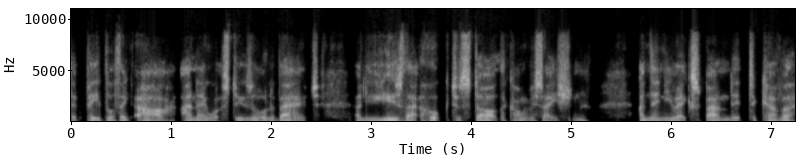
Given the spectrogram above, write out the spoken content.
that people think, ah, I know what Stu's all about, and you use that hook to start the conversation, and then you expand it to cover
